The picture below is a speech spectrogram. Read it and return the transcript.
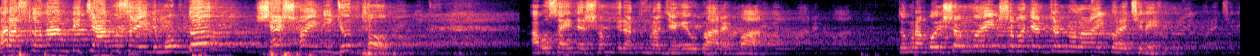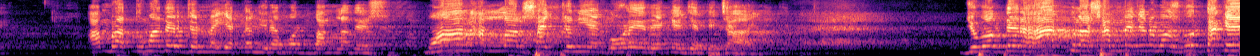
তারা স্লোগান দিচ্ছে, আবু সাইদ মুগ্ধ, শেষ হয়নি যুদ্ধ। আবু সাইদের সঙ্গীরা, তোমরা জেগে উঠো আরেকবার। তোমরা বৈষম্যহীন সমাজের জন্য লড়াই করেছিলে। আমরা তোমাদের জন্যই একটা নিরাপদ বাংলাদেশ, মহান আল্লাহর সাহায্য নিয়ে গড়ে রেখে যেতে চাই। যুবকদের হাতগুলা সামনে যেন মজবুত থাকে।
